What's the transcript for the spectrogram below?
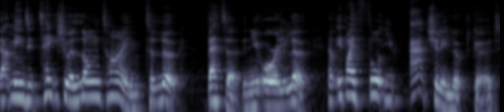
that means it takes you a long time to look better than you already look. Now, if I thought you actually looked good,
